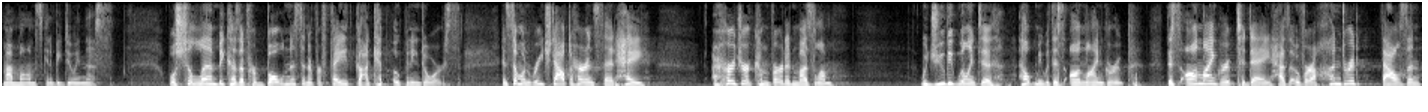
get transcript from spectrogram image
My mom's gonna be doing this. Well, Shalem, because of her boldness and of her faith, God kept opening doors. And someone reached out to her and said, Hey, I heard you're a converted Muslim. Would you be willing to help me with this online group? This online group today has over 100,000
